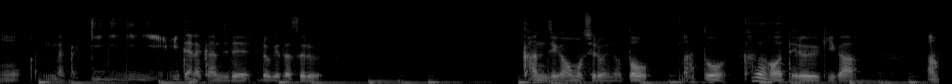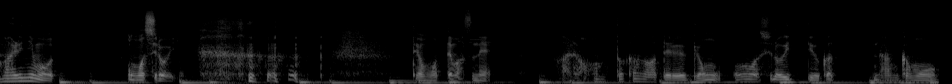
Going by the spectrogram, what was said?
もうなんかギギギギみたいな感じで土下座する感じが面白いのとあと香川照之があまりにも面白い。って思ってますね。あれほんと香川照之面白いっていうかなんかも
